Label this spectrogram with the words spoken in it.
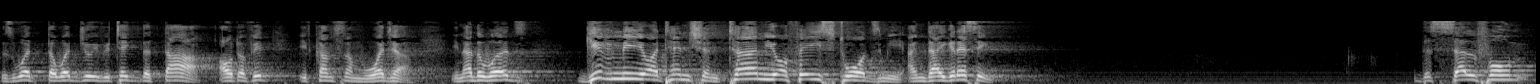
this word tawajjuh, if you take the ta out of it, it comes from wajah. In other words, Give me your attention. Turn your face towards me. I'm digressing. The cell phone,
